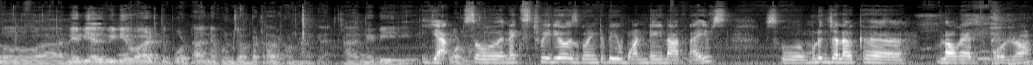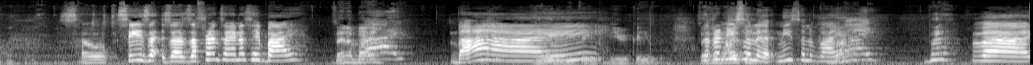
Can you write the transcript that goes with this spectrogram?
மேபி அது வீடியோவா எடுத்து போட்டா இன்னும் கொஞ்சம் பெட்டரா இருக்கும்னு நினைக்கிறேன். அது maybe yeah so next video is going to be one day in our lives so முடிஞ்ச அளவுக்கு vlog எடுத்து போடுறோம். ஸோ சே ஜஃப்ரான் சாயனா சே பாய் சேனா பாய் பாய் நீ சொல்லு நீ சொல்லு. பாய் பாய்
